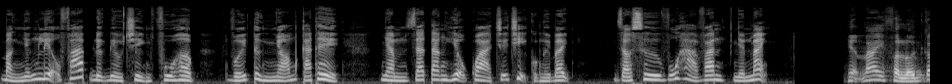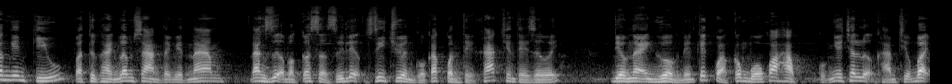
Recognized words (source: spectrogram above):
bằng những liệu pháp được điều chỉnh phù hợp với từng nhóm cá thể nhằm gia tăng hiệu quả chữa trị của người bệnh. Giáo sư Vũ Hà Văn nhấn mạnh. Hiện nay, phần lớn các nghiên cứu và thực hành lâm sàng tại Việt Nam đang dựa vào cơ sở dữ liệu di truyền của các quần thể khác trên thế giới. Điều này ảnh hưởng đến kết quả công bố khoa học cũng như chất lượng khám chữa bệnh.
